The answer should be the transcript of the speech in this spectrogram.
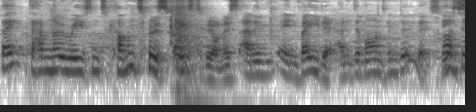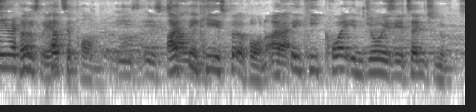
They have no reason to come into his space, to be honest, and in- invade it and demand him do this. Oh, so you reckon he's put happy. upon? He's, he's I think he is put upon. I think he quite enjoys the attention of t-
